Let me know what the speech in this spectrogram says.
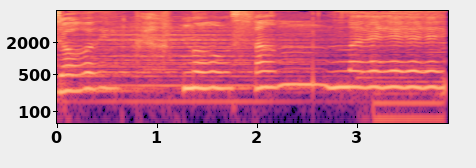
在我心里。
